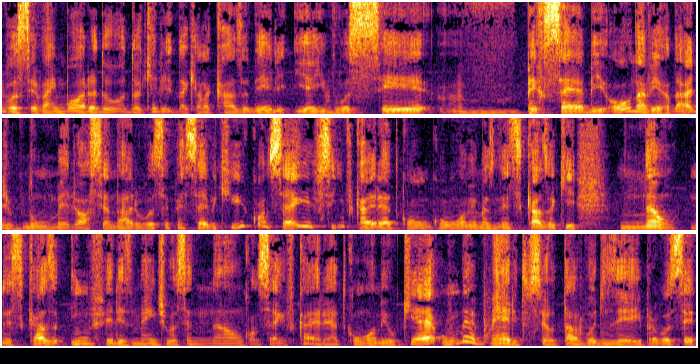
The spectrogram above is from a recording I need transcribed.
você vai embora do, do aquele, daquela casa dele e aí você percebe, ou na verdade, num melhor cenário, você percebe que consegue sim ficar ereto com, com o homem, mas nesse caso aqui, não. Nesse caso, infelizmente, você não consegue ficar ereto com o homem, o que é um mérito seu, tá? Vou dizer aí para você:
